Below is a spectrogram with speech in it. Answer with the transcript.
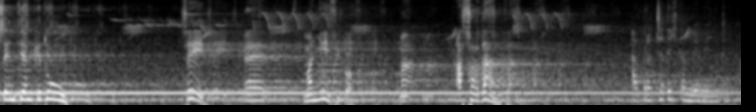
Senti anche tu? Sì, è magnifico, ma assordante. Abbracciate il cambiamento.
